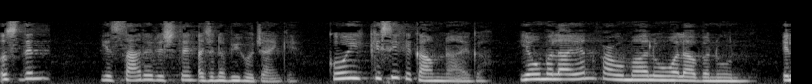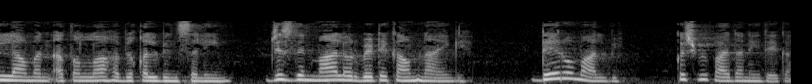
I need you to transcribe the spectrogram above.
اس دن یہ سارے رشتے اجنبی ہو جائیں گے۔ کوئی کسی کے کام نہ آئے گا۔ یوم لا ينفع مال ولا بنون الا من اتى الله بقلب سلیم۔ جس دن مال اور بیٹے کام نہ آئیں گے۔ ڈیرو مال بھی کچھ بھی فائدہ نہیں دے گا۔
